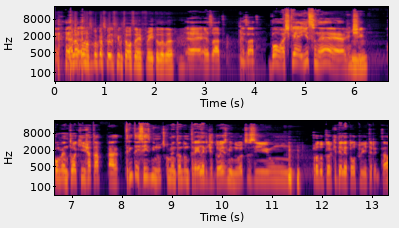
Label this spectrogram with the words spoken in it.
ela é uma das poucas coisas que precisavam ser refeitas, né? É, exato. Exato. Bom, acho que é isso, né? A gente uhum. comentou aqui, já tá há 36 minutos comentando um trailer de 2 minutos e um. produtor que deletou o Twitter, então.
